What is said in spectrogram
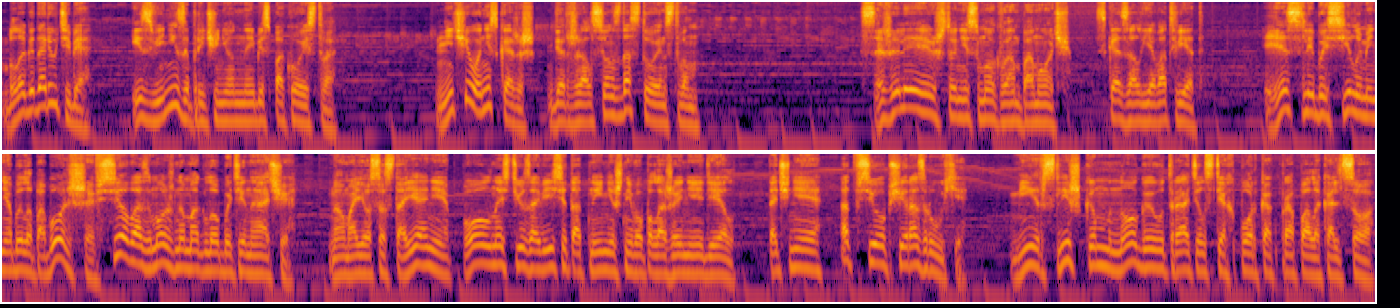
«Благодарю тебя. Извини за причиненное беспокойство». «Ничего не скажешь», — держался он с достоинством. «Сожалею, что не смог вам помочь», — сказал я в ответ. «Если бы сил у меня было побольше, все, возможно, могло быть иначе. Но мое состояние полностью зависит от нынешнего положения дел, точнее, от всеобщей разрухи. Мир слишком многое утратил с тех пор, как пропало кольцо».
